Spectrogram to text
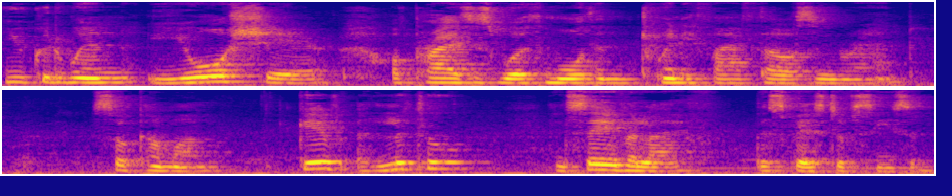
you could win your share of prizes worth more than 25,000 Rand. So come on, give a little and save a life this festive season.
